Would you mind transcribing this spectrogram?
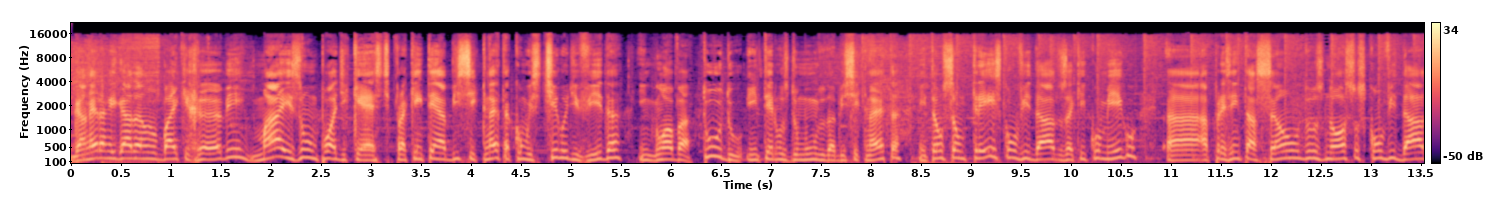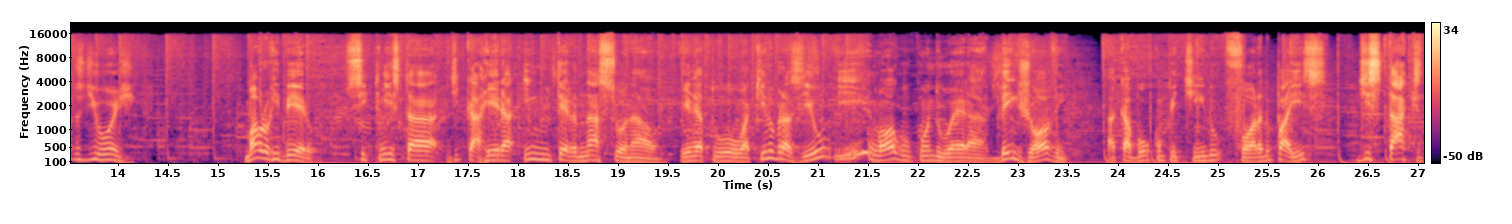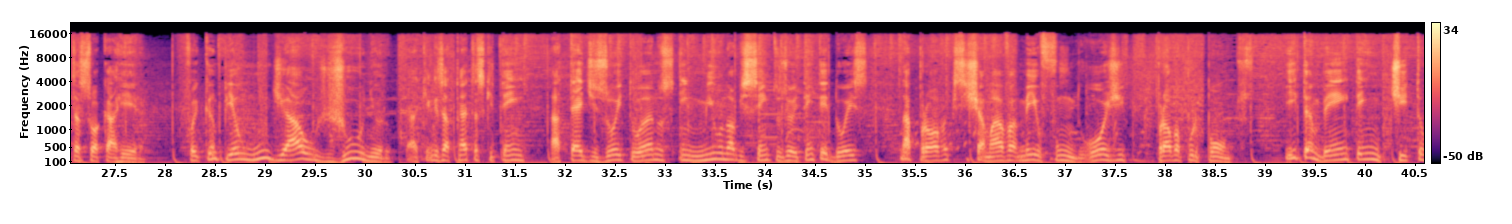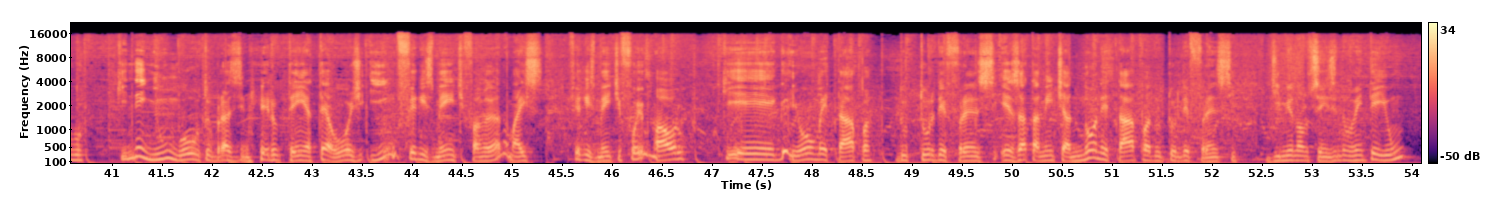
Galera ligada no Bike Hub, mais um podcast para quem tem a bicicleta como estilo de vida, engloba tudo em termos do mundo da bicicleta. Então são três convidados aqui comigo, a apresentação dos nossos convidados de hoje. Mauro Ribeiro, ciclista de carreira internacional. Ele atuou aqui no Brasil e logo quando era bem jovem, acabou competindo fora do país. Destaques da sua carreira foi campeão mundial júnior, aqueles atletas que têm até 18 anos, em 1982, na prova que se chamava Meio Fundo, hoje prova por pontos. E também tem um título que nenhum outro brasileiro tem até hoje, e infelizmente falando, mas felizmente foi o Mauro que ganhou uma etapa do Tour de France, exatamente a nona etapa do Tour de France de 1991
